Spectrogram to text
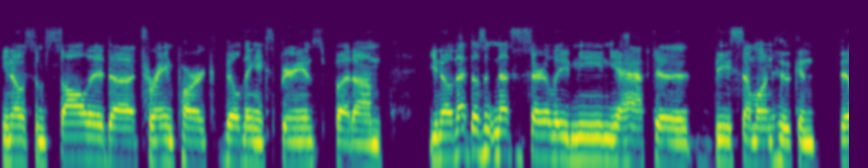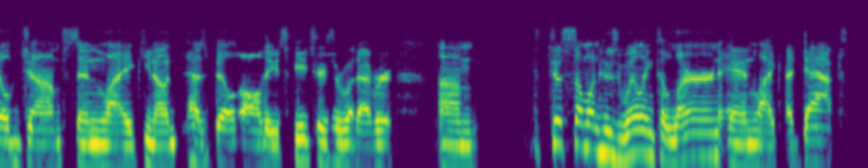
you know some solid uh, terrain park building experience. But um, you know that doesn't necessarily mean you have to be someone who can build jumps and like you know has built all these features or whatever. Um, just someone who's willing to learn and like adapt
